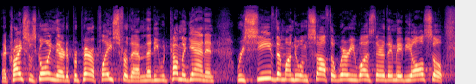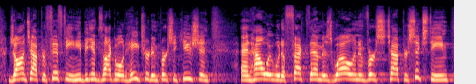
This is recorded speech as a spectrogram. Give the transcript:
That Christ was going there to prepare a place for them, that he would come again and receive them unto himself, that where he was, there they may be also. John chapter 15, he began to talk about hatred and persecution and how it would affect them as well. And in verse chapter 16,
